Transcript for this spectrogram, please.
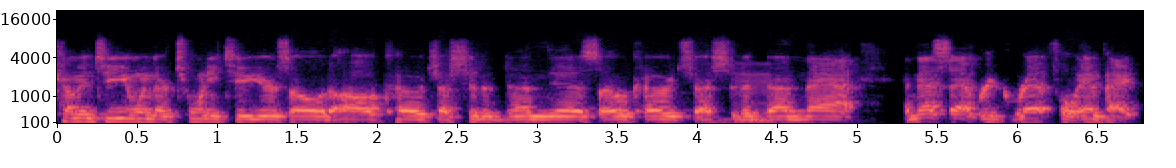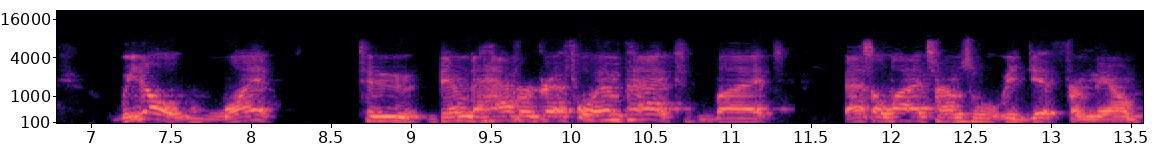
coming to you when they're 22 years old. Oh, coach, I should have done this. Oh, coach, I should have mm-hmm. done that. And that's that regretful impact. We don't want to them to have regretful impact, but that's a lot of times what we get from them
